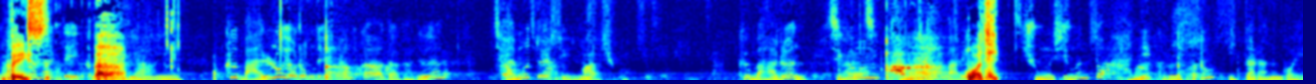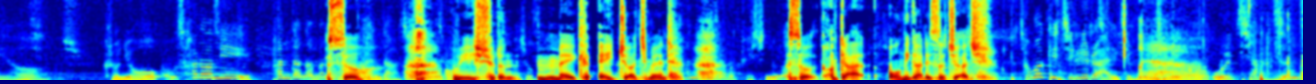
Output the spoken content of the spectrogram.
based. What he, so we shouldn't make a judgment. So God, only God is the judge.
